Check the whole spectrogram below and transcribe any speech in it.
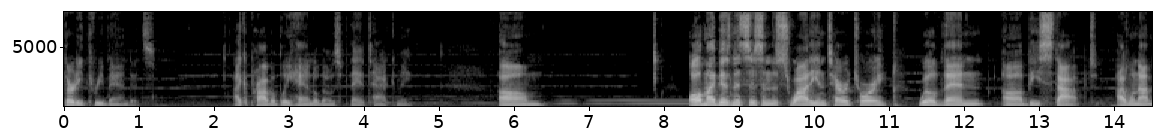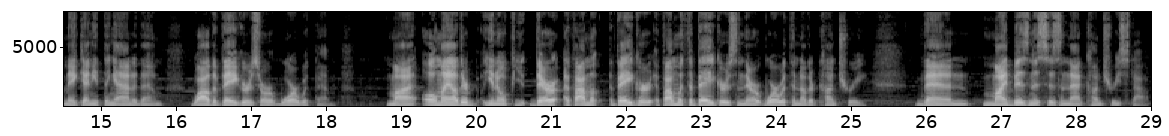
33 bandits. I could probably handle those if they attack me. Um, all my businesses in the Swadian territory will then uh, be stopped. I will not make anything out of them while the Vaegirs are at war with them. My all my other, you know, if you they're if I'm a Vaegir, if I'm with the Vaegirs and they're at war with another country, then my businesses in that country stop.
